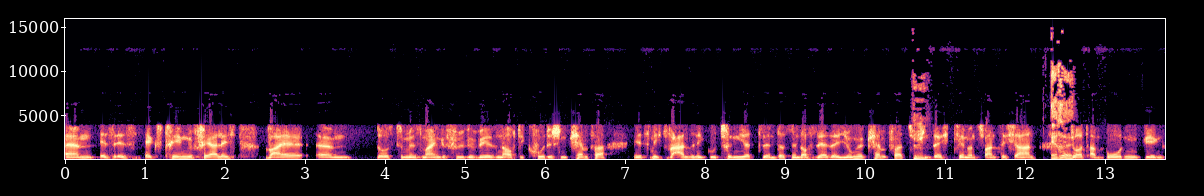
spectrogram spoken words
Ähm, es ist extrem gefährlich, weil ähm, so ist zumindest mein Gefühl gewesen, auch die kurdischen Kämpfer jetzt nicht wahnsinnig gut trainiert sind. Das sind auch sehr, sehr junge Kämpfer zwischen hm. 16 und 20 Jahren, Irre. die dort am Boden gegen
